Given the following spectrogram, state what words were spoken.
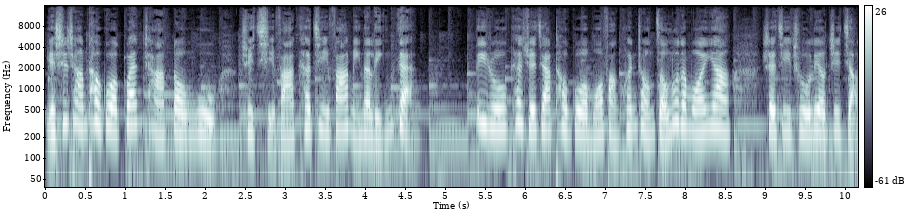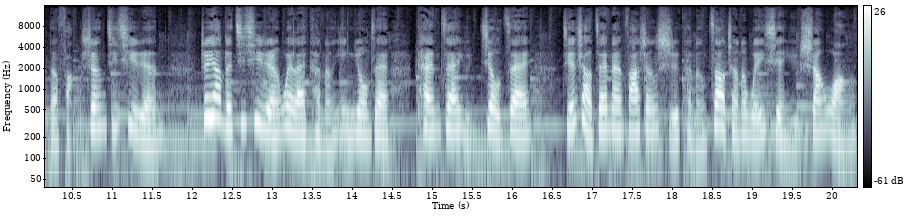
也时常透过观察动物去启发科技发明的灵感。例如，科学家透过模仿昆虫走路的模样，设计出六只脚的仿生机器人。这样的机器人未来可能应用在勘灾与救灾，减少灾难发生时可能造成的危险与伤亡。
